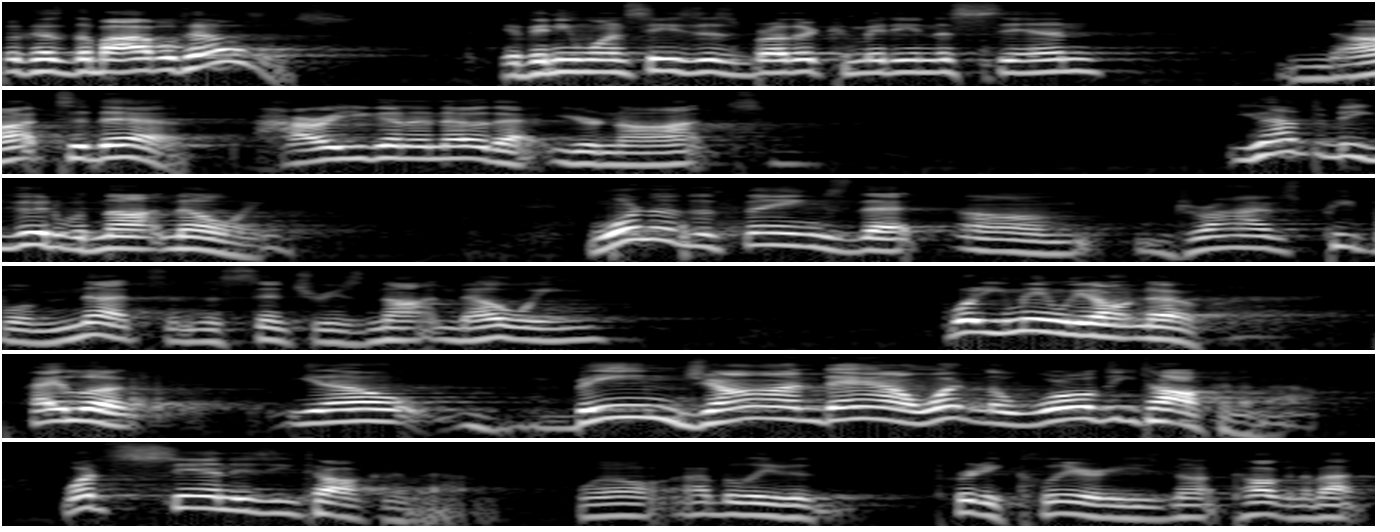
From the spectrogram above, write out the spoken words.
because the Bible tells us. If anyone sees his brother committing a sin, not to death, how are you going to know that? You're not. You have to be good with not knowing. One of the things that um, drives people nuts in this century is not knowing. What do you mean we don't know? Hey, look, you know, beam John down. What in the world is he talking about? What sin is he talking about? Well, I believe it's pretty clear he's not talking about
